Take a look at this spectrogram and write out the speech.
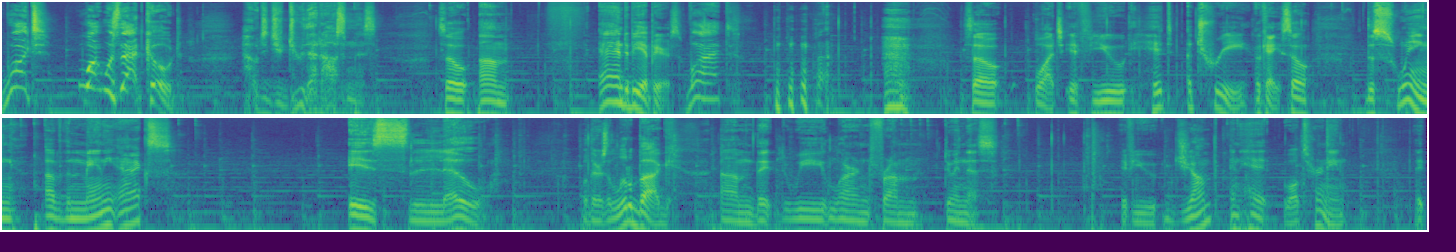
What? What was that code? How did you do that awesomeness? So, um, and be appears. What? so, watch. If you hit a tree, okay, so the swing of the Many Axe is slow. Well, there's a little bug um, that we learned from doing this. If you jump and hit while turning, it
